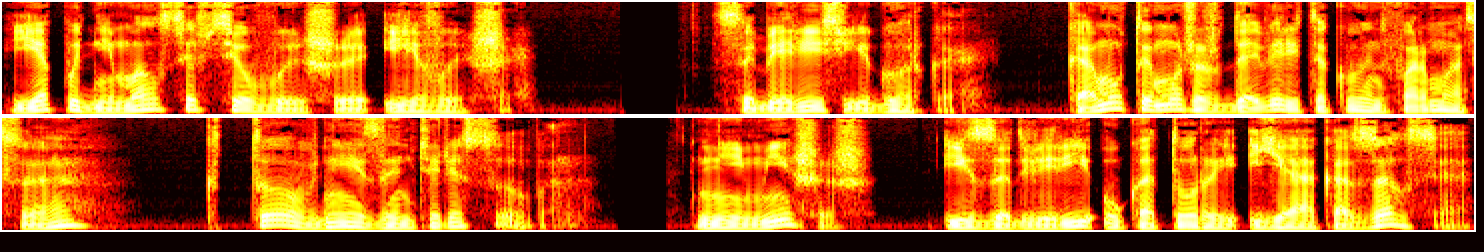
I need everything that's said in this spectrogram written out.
я поднимался все выше и выше. «Соберись, Егорка. Кому ты можешь доверить такую информацию, а? Кто в ней заинтересован? Не Мишиш?» Из-за двери, у которой я оказался,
